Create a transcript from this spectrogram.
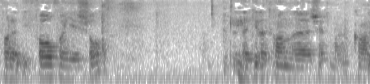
van het niveau van je zot. Dat je dat kan, eh, zeg maar, kan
